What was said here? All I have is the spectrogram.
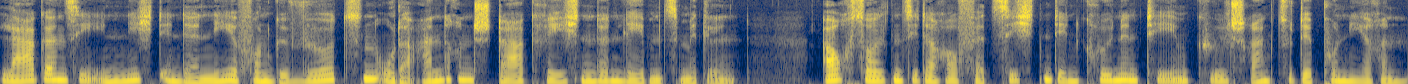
lagern Sie ihn nicht in der Nähe von Gewürzen oder anderen stark riechenden Lebensmitteln. Auch sollten Sie darauf verzichten, den grünen Tee im Kühlschrank zu deponieren.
